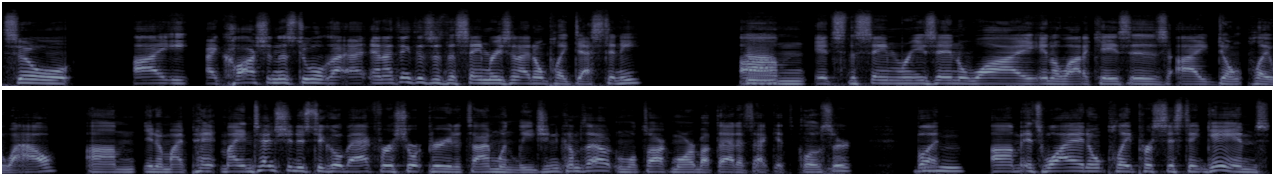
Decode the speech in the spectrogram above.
so i i caution this tool and i think this is the same reason i don't play destiny Uh. um, it's the same reason why, in a lot of cases, I don't play WoW. Um, you know, my pa- my intention is to go back for a short period of time when Legion comes out, and we'll talk more about that as that gets closer. But Mhm. um, it's why I don't play persistent games.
